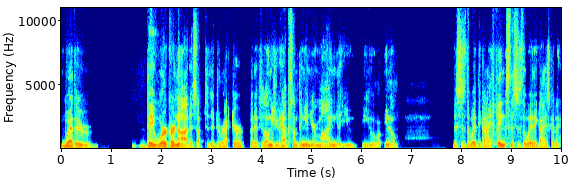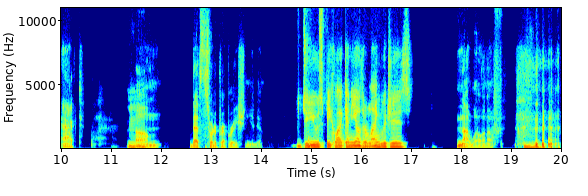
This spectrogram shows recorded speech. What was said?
whether they work or not is up to the director. But if as long as you have something in your mind that you you you know, this is the way the guy thinks. This is the way the guy's going to act. Mhm. Um, that's the sort of preparation you do. Do you speak like any other languages? Not well enough.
